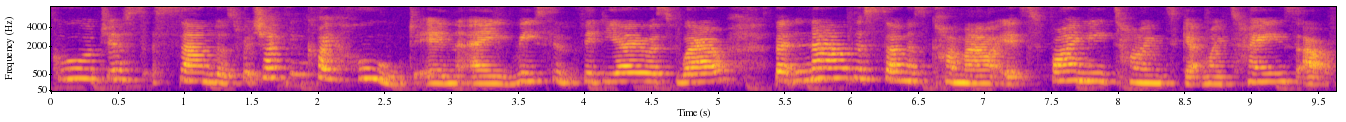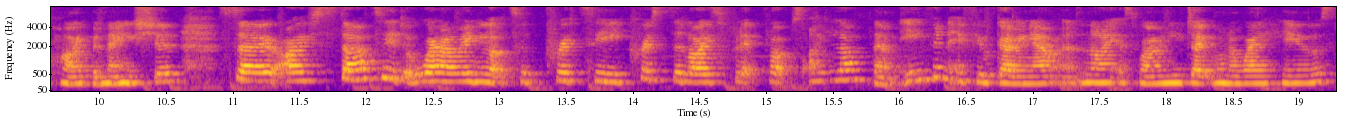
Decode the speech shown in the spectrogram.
gorgeous sandals which I think I hauled in a recent video as well but now the sun has come out it's finally time to get my toes out of hibernation so I've started wearing lots of pretty crystallized flip-flops. I love them even if you're going out at night as well and you don't want to wear heels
